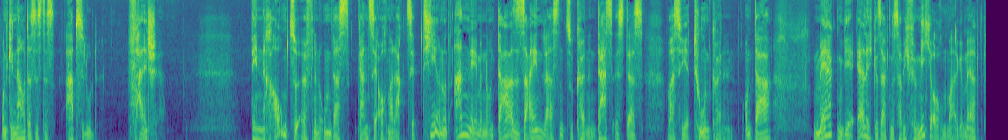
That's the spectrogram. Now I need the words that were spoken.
Und genau das ist das absolut Falsche. Den Raum zu öffnen, um das Ganze auch mal akzeptieren und annehmen und da sein lassen zu können, das ist das, was wir tun können. Und da merken wir, ehrlich gesagt, und das habe ich für mich auch mal gemerkt,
